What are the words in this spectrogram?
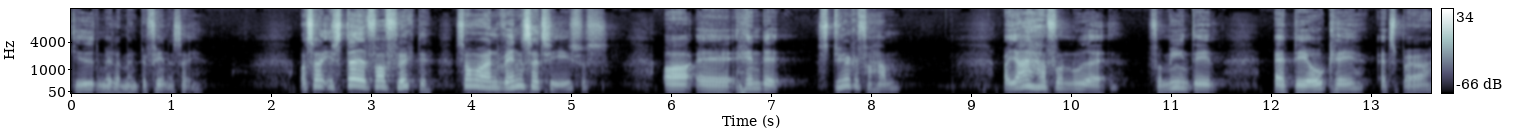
givet dem, eller man befinder sig i. Og så i stedet for at flygte, så må man vende sig til Jesus og øh, hente styrke fra ham. Og jeg har fundet ud af, for min del, at det er okay at spørge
